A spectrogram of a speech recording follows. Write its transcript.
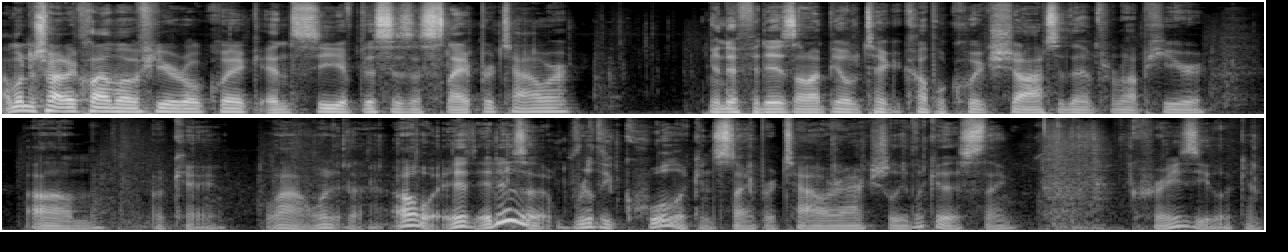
I'm going to try to climb up here real quick and see if this is a sniper tower. And if it is, I might be able to take a couple quick shots of them from up here. Um, okay. Wow, what is that? Oh, it, it is a really cool looking sniper tower, actually. Look at this thing. Crazy looking.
